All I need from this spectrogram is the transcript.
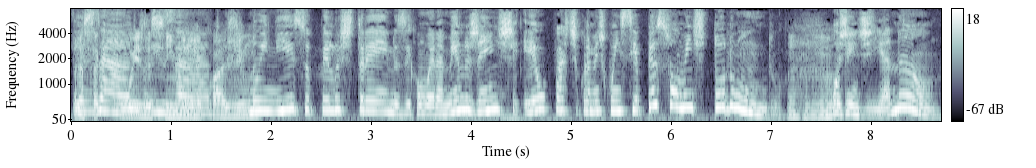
pra essa Exato, coisa, assim, né? exato. Quase um... No início, pelos treinos e como era menos gente, eu particularmente conhecia pessoalmente todo mundo. Aham. Hoje em dia, não.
